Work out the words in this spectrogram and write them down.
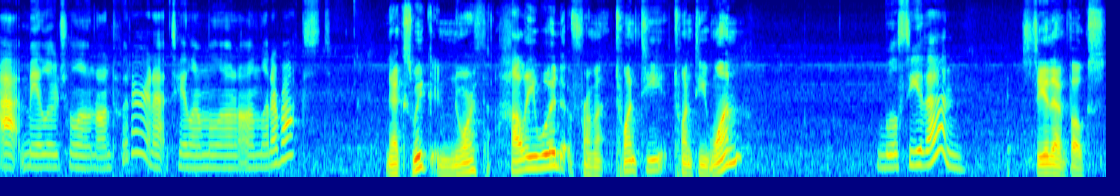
at Maylor Talone on Twitter and at Taylor Malone on Letterboxd. Next week, North Hollywood from 2021. We'll see you then. See you then, folks.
